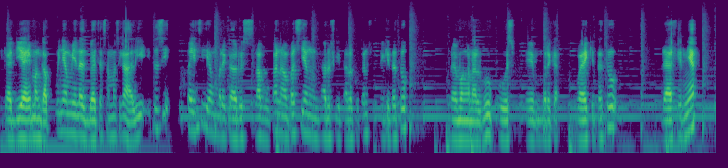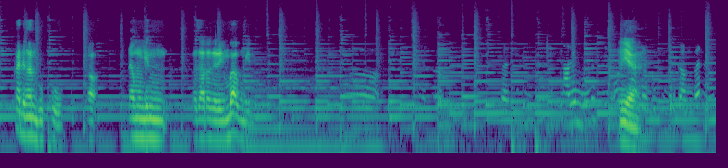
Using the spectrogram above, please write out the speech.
jika dia emang nggak punya minat baca sama sekali itu sih apa yang sih yang mereka harus lakukan? Apa sih yang harus kita lakukan supaya kita tuh mulai mengenal buku supaya mereka supaya kita tuh pada akhirnya suka dengan buku? Kalau ada mungkin cara dari mbak mungkin. Eh, kenalin dulu sih oh Iya. ada buku bergambar loh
